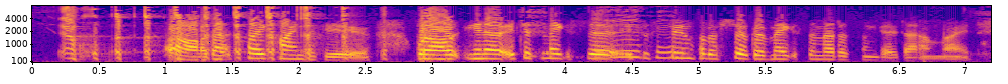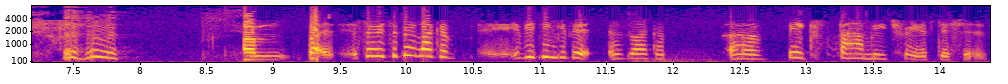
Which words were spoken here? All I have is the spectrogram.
oh, that's very kind of you. Well, you know, it just makes the it's a spoonful of sugar makes the medicine go down, right? um, but so it's a bit like a if you think of it as like a a big family tree of dishes.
